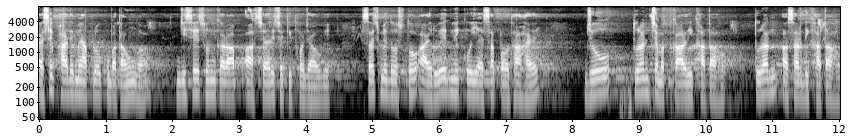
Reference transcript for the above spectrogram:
ऐसे फ़ायदे मैं आप लोगों को बताऊँगा, जिसे सुनकर आप आश्चर्यचकित हो जाओगे। सच में दोस्तों, आयुर्वेद में कोई ऐसा पौधा है, जो तुरंत चमत्कार दिखाता हो। तुरंत असर दिखाता हो।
